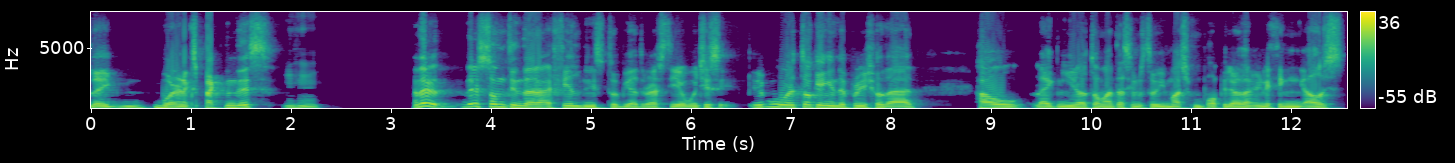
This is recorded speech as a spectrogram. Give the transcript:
like weren't expecting this. Mm-hmm. And there, there's something that I feel needs to be addressed here, which is we were talking in the pre-show that how like Nier Automata seems to be much more popular than anything else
